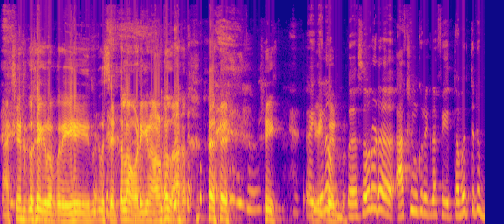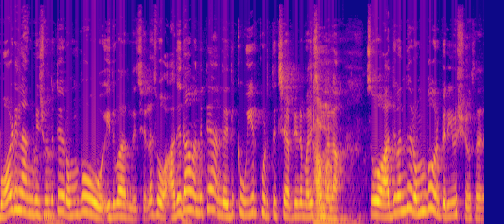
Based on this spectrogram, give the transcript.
ஆக்ஷன் கோரியோகிராஃபர் இருக்கிற செட்டெல்லாம் உடைக்கணும் அவ்வளோதான் ஏன்னா சாரோட ஆக்ஷன் கொரியோகிராஃபி தவிர்த்துட்டு பாடி லாங்குவேஜ் வந்துட்டு ரொம்ப இதுவாக இருந்துச்சு இல்லை? ஸோ அதுதான் வந்துட்டு அந்த இதுக்கு உயிர் கொடுத்துச்சு அப்படின்ற மாதிரி சொல்லலாம். ஸோ அது வந்து ரொம்ப ஒரு பெரிய விஷயம் சார்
